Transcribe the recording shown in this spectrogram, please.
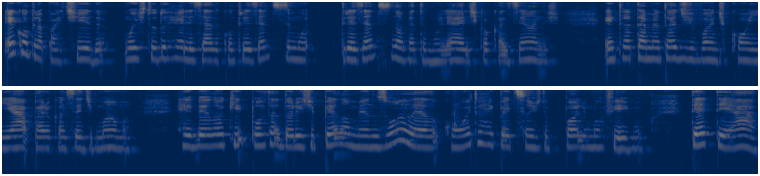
Em contrapartida, um estudo realizado com 300 390 mulheres caucasianas em tratamento adjuvante com IA para o câncer de mama revelou que portadores de pelo menos um alelo com oito repetições do polimorfismo TTA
